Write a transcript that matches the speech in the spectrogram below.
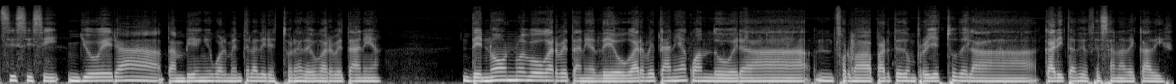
Sí, sí, sí. Yo era también igualmente la directora de Hogar Betania de no Nuevo Hogar Betania, de Hogar Betania cuando era mm, formaba parte de un proyecto de la Caritas Diocesana de Cádiz.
